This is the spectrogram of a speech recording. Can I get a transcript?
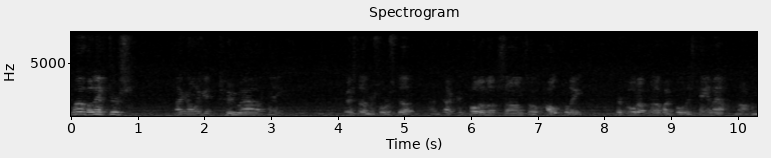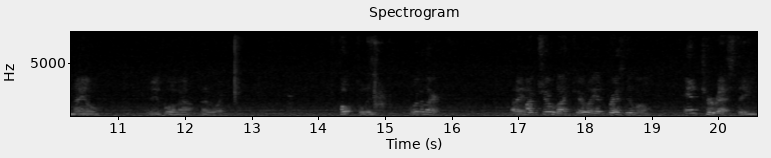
Well, the lifters, I can only get two out, I think. The rest of them are sort of stuck. I, I could pull them up some, so hopefully they're pulled up enough. I can pull this cam out, knock them down, and then pull them out that way. Hopefully, look at there. That ain't like a Chevrolet. Chevrolet had to press them on. Interesting.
